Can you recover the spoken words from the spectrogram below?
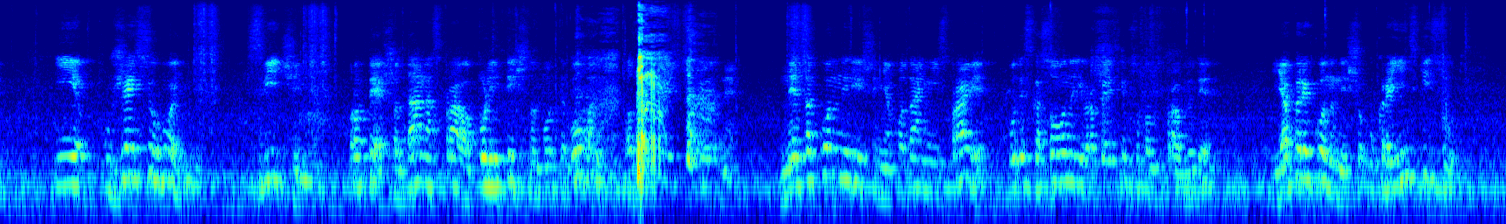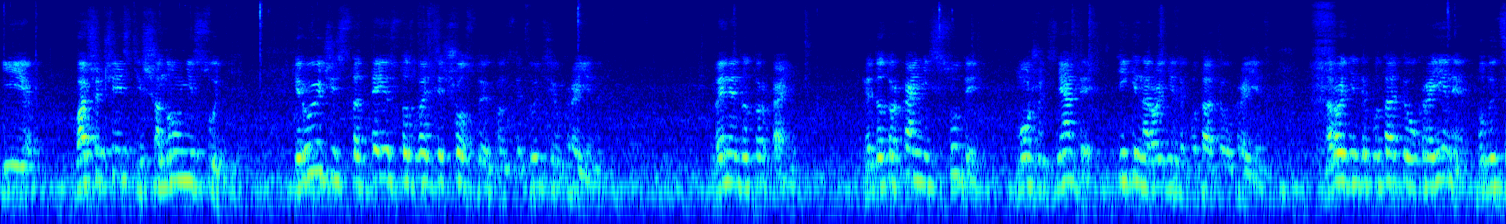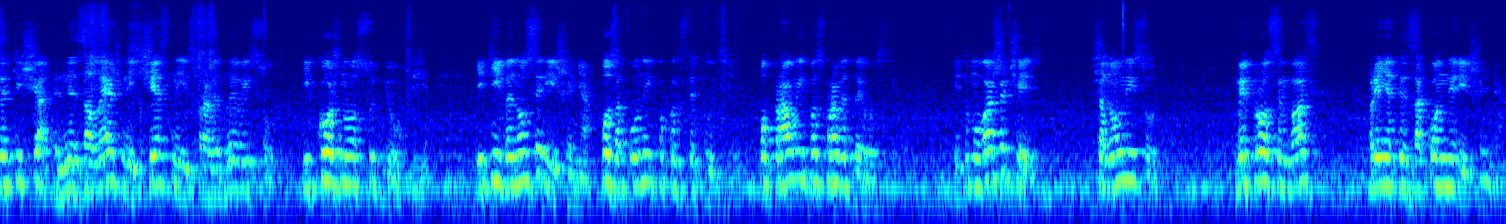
і вже сьогодні свідчення про те, що дана справа політично мотивована, означає. Незаконне рішення по даній справі буде скасовано Європейським судом з прав людини. Я переконаний, що український суд і ваша честь і шановні судді, керуючись статтею 126 Конституції України, ви недоторканні. Недоторканність суди можуть зняти тільки народні депутати України. Народні депутати України будуть захищати незалежний, чесний і справедливий суд і кожного суддю, який виносить рішення по закону і по конституції, по праву і по справедливості. І тому ваша честь, шановний суд, ми просимо вас прийняти законне рішення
